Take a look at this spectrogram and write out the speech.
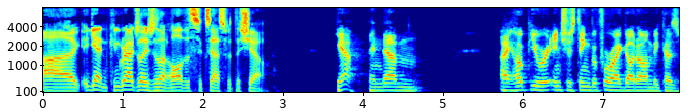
uh, again, congratulations on all the success with the show. Yeah, and um, I hope you were interesting before I got on because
